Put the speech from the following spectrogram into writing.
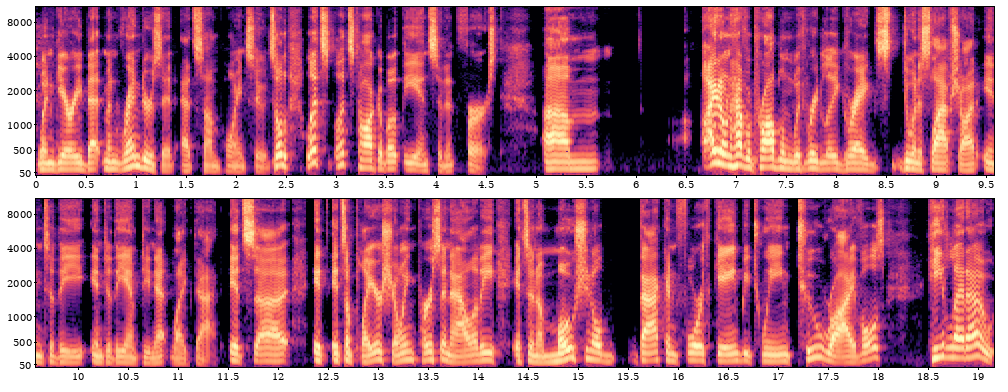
when Gary Bettman renders it at some point soon. So let's let's talk about the incident first. Um, I don't have a problem with Ridly Greig's doing a slap shot into the into the empty net like that. It's uh it, it's a player showing personality. It's an emotional back and forth game between two rivals. He let out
